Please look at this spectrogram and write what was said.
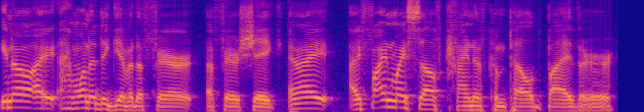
you know, I, I wanted to give it a fair a fair shake, and I I find myself kind of compelled by their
